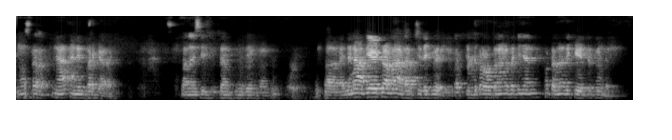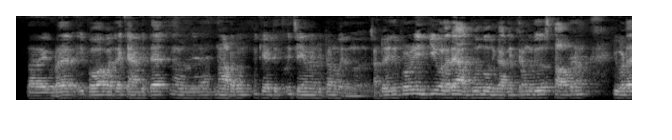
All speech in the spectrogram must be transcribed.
നമസ്കാരം. ഞാൻ അനിൽ പ്രകാരൻ ഞാൻ ആദ്യമായിട്ടാണ് അഡാപ്റ്റിലേക്ക് വരുന്നത്. അഡാപ്റ്റിന്റെ പ്രവർത്തനങ്ങളെ പറ്റി ഞാൻ ഒട്ടനവധി കേട്ടിട്ടുണ്ട്. ഇവിടെ ഇപ്പോൾ അവരുടെ ക്യാമ്പിന്റെ നാടകം കേട്ട് ചെയ്യാൻ വേണ്ടിയിട്ടാണ് വരുന്നത്. കണ്ടു കഴിഞ്ഞപ്പോൾ എനിക്ക് വളരെ അത്ഭുതം തോന്നി. കാരണം ഇത്തരം ഒരു സ്ഥാപനം ഇവിടെ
